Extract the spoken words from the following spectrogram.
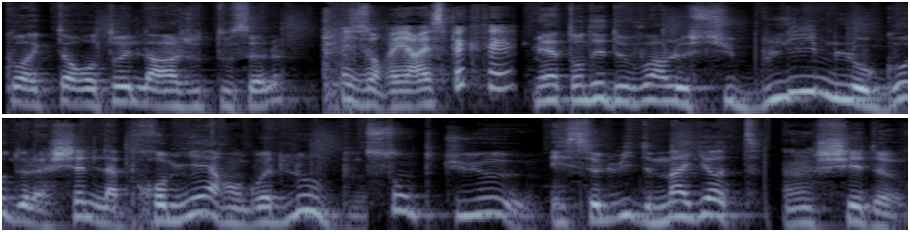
Correcteur auto, il la rajoute tout seul. Ils ont rien respecté. Mais attendez de voir le sublime logo de la chaîne La Première en Guadeloupe, somptueux, et celui de Mayotte, un chef-d'œuvre.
